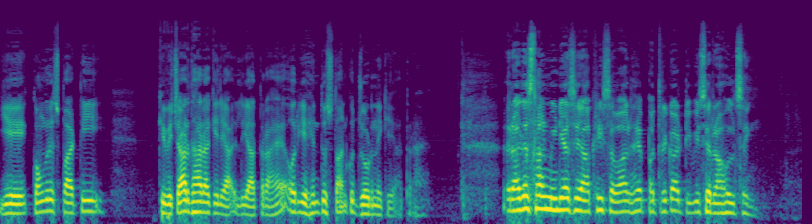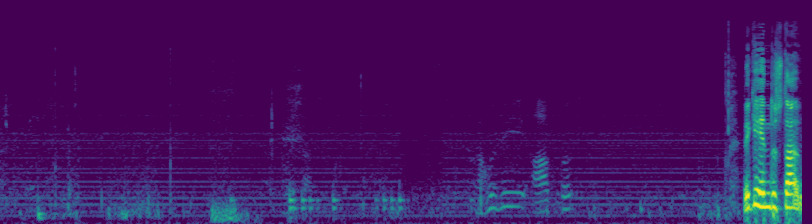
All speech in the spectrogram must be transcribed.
ये कांग्रेस पार्टी की विचारधारा की यात्रा है, और ये हिंदुस्तान को जोड़ने की यात्रा है। राजस्थान मीडिया से आखिरी सवाल है पत्रिका टीवी से राहुल सिंह। देखिए, हिंदुस्तान,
